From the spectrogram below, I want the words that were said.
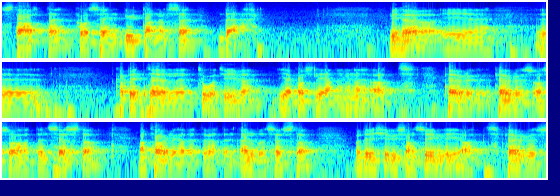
starte på sin utdannelse der. Vi hører i eh, kapittel 22 i apostelgjerningene at Paulus også har hatt en søster Antagelig har dette vært en eldre søster, og det er ikke usannsynlig at Paulus,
